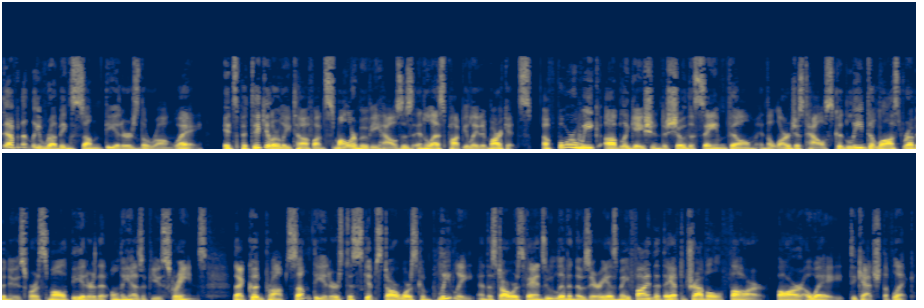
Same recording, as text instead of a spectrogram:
definitely rubbing some theaters the wrong way. It's particularly tough on smaller movie houses in less populated markets. A four week obligation to show the same film in the largest house could lead to lost revenues for a small theater that only has a few screens. That could prompt some theaters to skip Star Wars completely, and the Star Wars fans who live in those areas may find that they have to travel far, far away to catch the flick.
